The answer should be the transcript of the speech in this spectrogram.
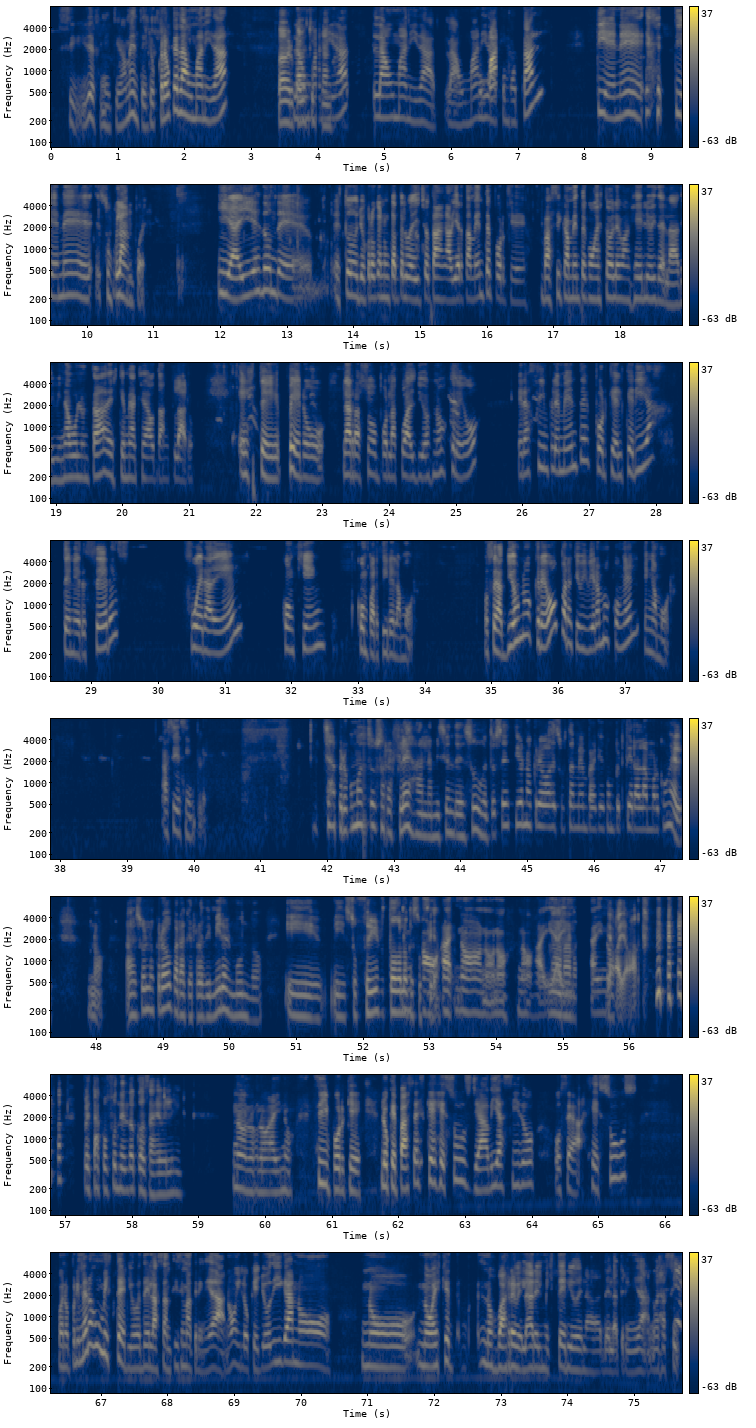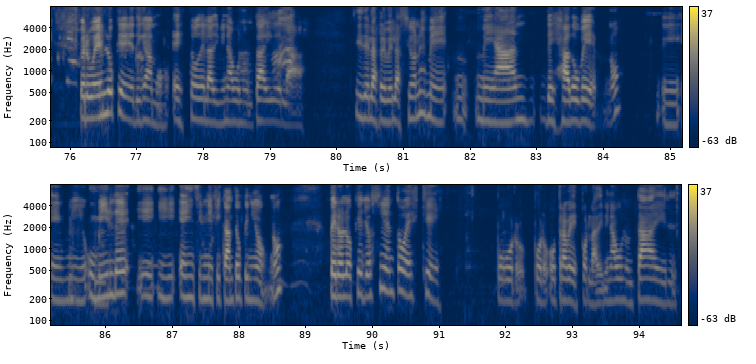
Sí, definitivamente. Yo creo que la humanidad, la humanidad, la humanidad, la humanidad como tal tiene, tiene su plan, pues. Y ahí es donde, esto yo creo que nunca te lo he dicho tan abiertamente porque básicamente con esto del Evangelio y de la divina voluntad es que me ha quedado tan claro. Este, pero la razón por la cual Dios nos creó era simplemente porque Él quería tener seres fuera de Él con quien compartir el amor. O sea, Dios nos creó para que viviéramos con Él en amor. Así de simple. Ya, pero ¿cómo eso se refleja en la misión de Jesús? Entonces, Dios no creó a Jesús también para que compartiera el amor con Él. No, a Jesús lo creó para que redimiera el mundo y, sufrir todo lo que sufrió. No, no, no, no, ahí no. Ahí, no, ahí no. Me estás confundiendo cosas, Evelyn. No, no, no, ahí no. Sí, porque lo que pasa es que Jesús ya había sido, o sea, Jesús, bueno, primero es un misterio de la Santísima Trinidad, ¿no? Y lo que yo diga no, no, no es que nos va a revelar el misterio de la, de la Trinidad, no es así. Pero es lo que, digamos, esto de la divina voluntad y de la y de las revelaciones me, me han dejado ver, ¿no? Eh, en mi humilde y, e insignificante opinión, ¿no? Pero lo que yo siento es que, por, por otra vez, por la divina voluntad, el,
